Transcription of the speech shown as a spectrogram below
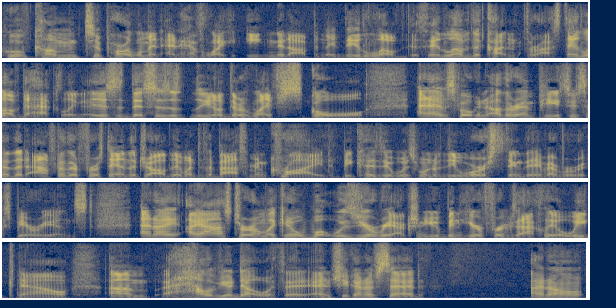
who have come to Parliament and have like eaten it up, and they, they love this. They love the cut and thrust. They love the heckling. This is this is you know their life's goal. And I've spoken to other MPs who said that after their first day on the job, they went to the bathroom and cried because it was one of the worst things they've ever experienced. And I, I asked her, I'm like, you know, what was your reaction? You've been here for exactly a week now. Um, how have you dealt with it? And she kind of said, I don't.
